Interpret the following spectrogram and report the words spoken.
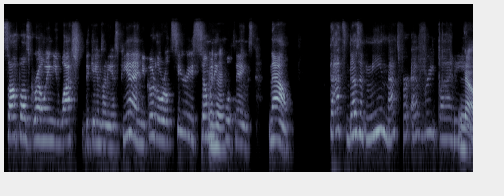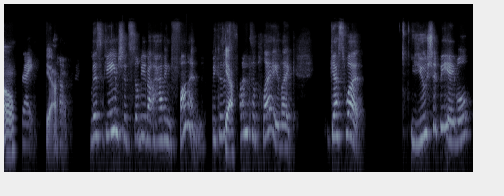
Softball's growing. You watch the games on ESPN, you go to the World Series, so many Mhm. cool things. Now, that doesn't mean that's for everybody. No. Right. Yeah. No. this game should still be about having fun because it's Yeah. fun to play. Like, guess what? You should be able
